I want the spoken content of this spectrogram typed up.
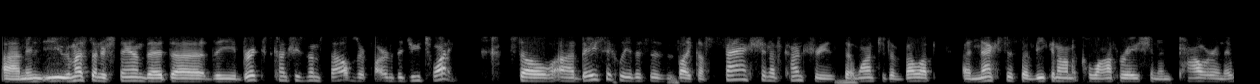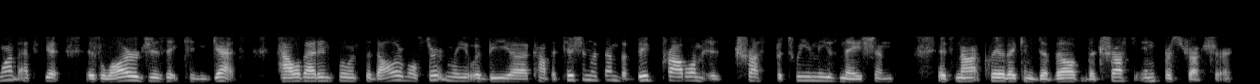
Um, and you must understand that uh, the BRICS countries themselves are part of the G20. So uh, basically, this is like a faction of countries that want to develop a nexus of economic cooperation and power, and they want that to get as large as it can get. How will that influence the dollar? Well, certainly it would be a competition with them. The big problem is trust between these nations. It's not clear they can develop the trust infrastructure.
